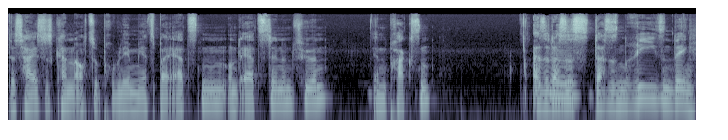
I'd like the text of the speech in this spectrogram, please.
Das heißt, es kann auch zu Problemen jetzt bei Ärzten und Ärztinnen führen, in Praxen. Also das ist das ist ein Riesending.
